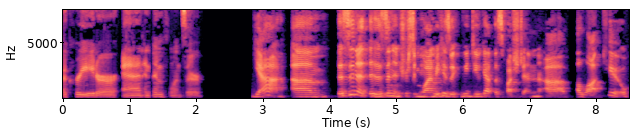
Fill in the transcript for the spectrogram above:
a creator and an influencer. Yeah, um, this is, is an interesting one because we, we do get this question uh, a lot too.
